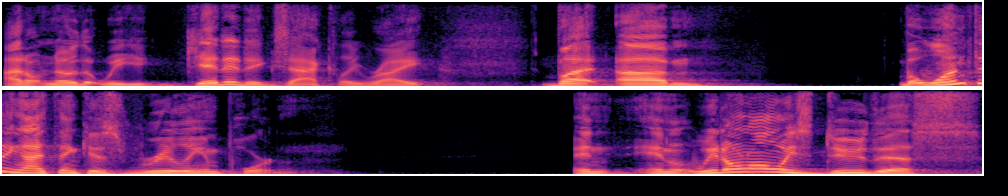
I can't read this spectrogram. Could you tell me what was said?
I don't know that we get it exactly right. But, um, but one thing I think is really important, and, and we don't always do this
